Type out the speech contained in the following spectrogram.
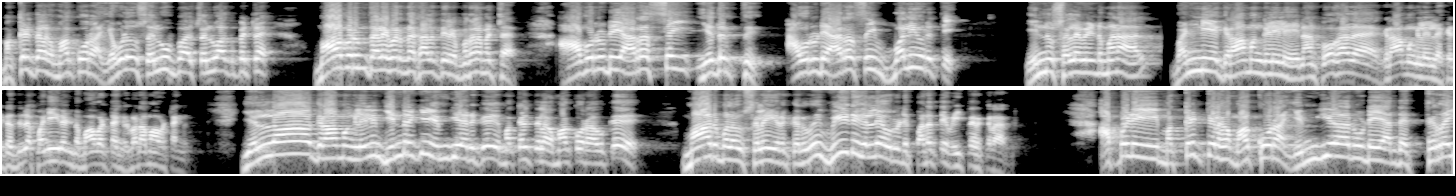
மக்கள் தலைவர் மாக்கோரா எவ்வளவு செல்வ செல்வாக்கு பெற்ற மாபெரும் தலைவர் இந்த காலத்திலே முதலமைச்சர். அவருடைய அரசை எதிர்த்து அவருடைய அரசை வலியுறுத்தி. இன்னும் சொல்ல வேண்டுமானால் வன்னிய கிராமங்களிலே நான் போகாத கிராமங்களில் கிட்டத்தட்ட பனிரெண்டு மாவட்டங்கள் வட மாவட்டங்கள். எல்லா கிராமங்களிலும் இன்றைக்கும் எம்ஜிஆருக்கு மக்கள் திலக மாக்கோராவுக்கு மார்பளவு சிலை இருக்கிறது. வீடுகளில் அவருடைய படத்தை வைத்திருக்கிறார்கள். அப்படி மக்கள் திலக மாக்கோரா எம்ஜிஆருடைய அந்த திரை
